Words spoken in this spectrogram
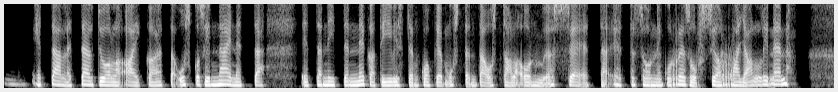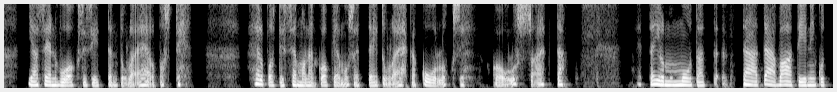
Mm. Että tälle täytyy olla aikaa, että uskoisin näin, että, että niiden negatiivisten kokemusten taustalla on myös se, että, että se on niin kuin resurssi on rajallinen ja sen vuoksi sitten tulee helposti, helposti semmoinen kokemus, että ei tule ehkä kuulluksi koulussa, että, että ilman muuta että tämä, tämä vaatii niin kuin,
